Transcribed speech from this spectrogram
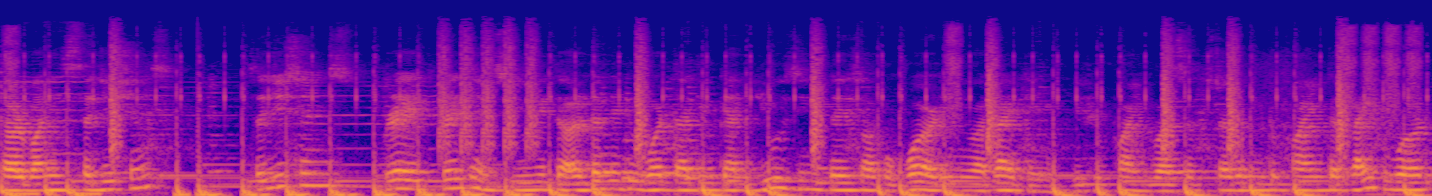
Third one is suggestions. Suggestions presents you with the alternative word that you can use in place of a word in your writing. If you find yourself struggling to find the right word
